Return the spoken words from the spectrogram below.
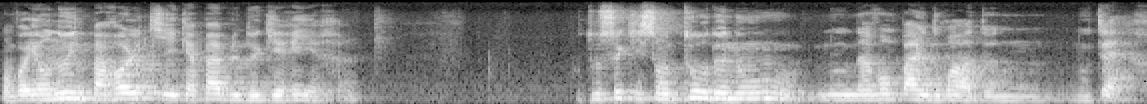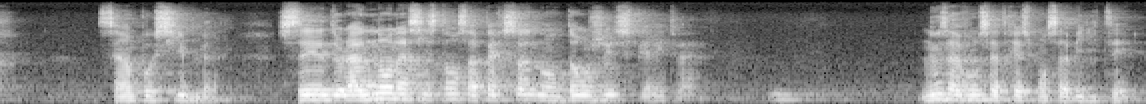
Envoyons-nous une parole qui est capable de guérir? Pour tous ceux qui sont autour de nous, nous n'avons pas le droit de nous taire. C'est impossible. C'est de la non-assistance à personne en danger spirituel. Nous avons cette responsabilité.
